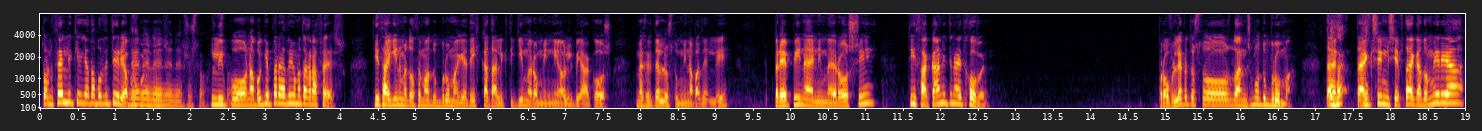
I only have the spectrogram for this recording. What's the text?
τον θέλει και για τα αποδητήρια ο Ναι, ναι, προπονητής. ναι, ναι, ναι, σωστό. Λοιπόν, από εκεί πέρα δύο μεταγραφές. Τι θα γίνει με το θέμα του Μπρούμα, γιατί έχει καταληκτική ημερομηνία ο Ολυμπιακός μέχρι τέλος του μήνα παντελή. Πρέπει να ενημερώσει τι θα κάνει την Αιτχόβεν. Προβλέπεται στο δανεισμό του Μπρούμα. Τα, θα- τα και- 6,5-7 εκατομμύρια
